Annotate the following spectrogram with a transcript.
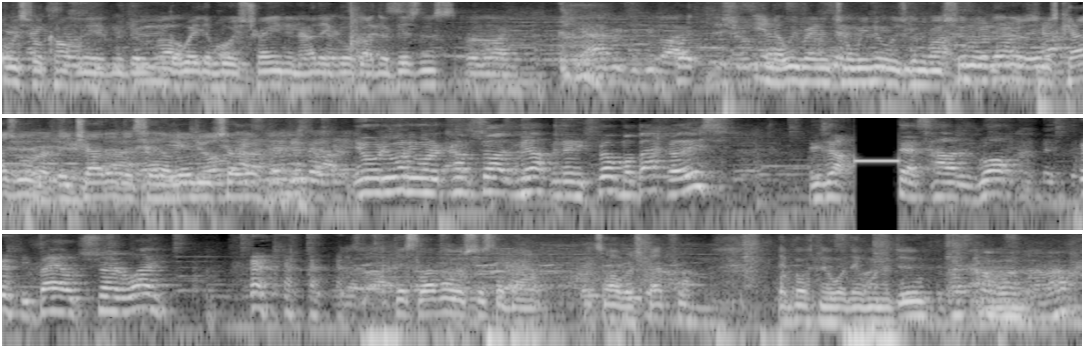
I always feel confident with the, the way the boys train and how they go about their business. Um, but you know, we ran into them. We knew it was going to be sooner or later. It was casual. They chatted. They said hello to each other. You know what he wanted? He wanted to come size me up, and then he felt my back like this. He's like, that's hard as rock. He bailed straight away. At this level, it's just about it's all respectful. They both know what they want to do. Um,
